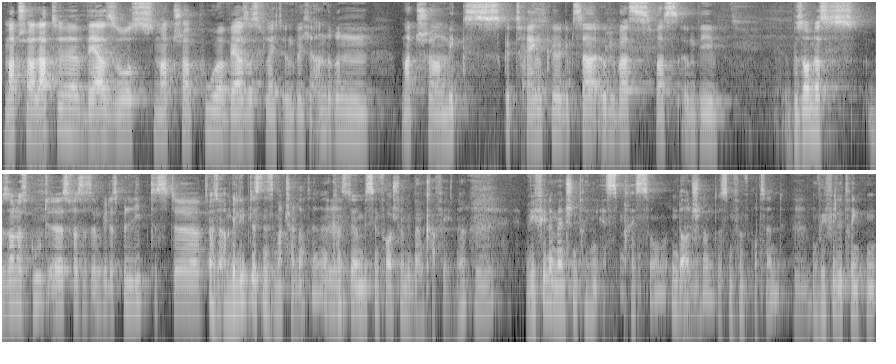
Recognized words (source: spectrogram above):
Matcha Latte versus Matcha pur versus vielleicht irgendwelche anderen Matcha-Mix-Getränke? Gibt es da irgendwas, was irgendwie besonders, besonders gut ist? Was ist irgendwie das beliebteste? Also am beliebtesten ist Matcha Latte. Da Kannst du dir ein bisschen vorstellen wie beim Kaffee. Ne? Wie viele Menschen trinken Espresso in Deutschland? Das sind 5%. Und wie viele trinken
